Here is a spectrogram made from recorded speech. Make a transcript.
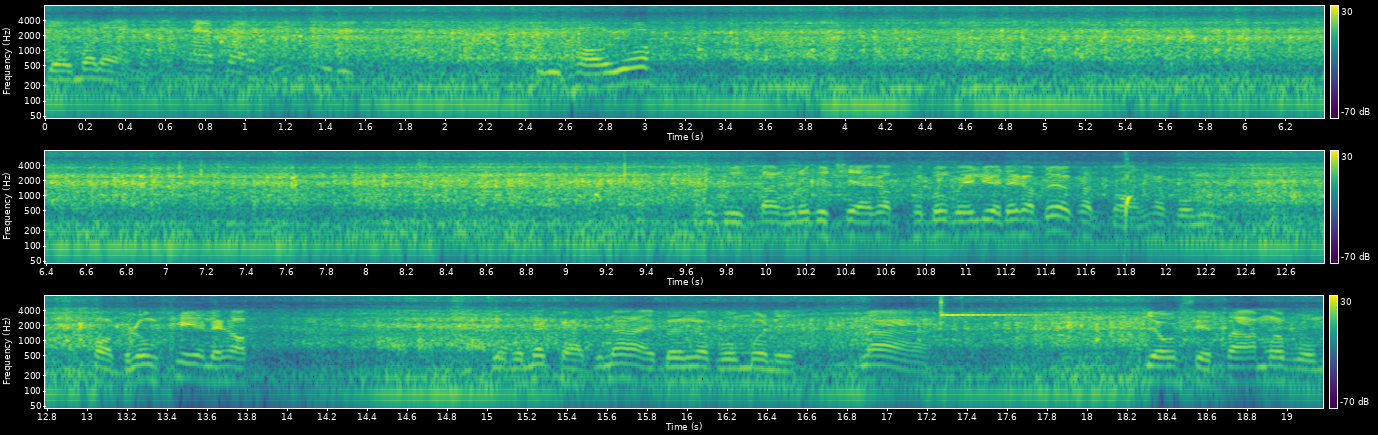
เกี่ยวมาแล้วภาพเรานี่คือกินเขาวอยู่นี่คือตามกดไลค์กดแชร์ครับถ้าเบิ่งไปเรื่อยได้ครับเด้อขั้นตอนครับผมขอไปลงเทเลยครับเดี๋ยวบรรยากาศจะหน้าให้เบิ่งครับผมมื้อนี้หน้าเดียวเศษฟาร์มครับผม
